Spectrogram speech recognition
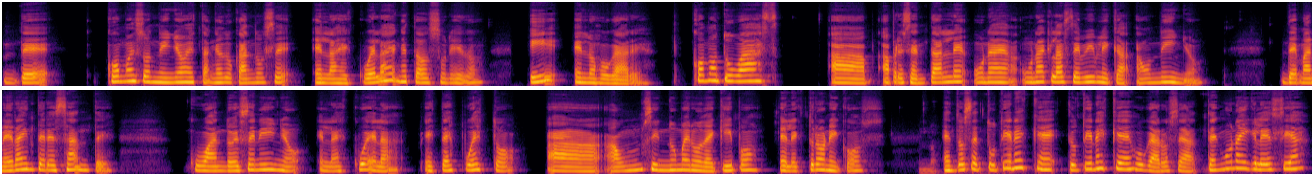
de cómo esos niños están educándose en las escuelas en Estados Unidos y en los hogares. ¿Cómo tú vas a, presentarle una, una clase bíblica a un niño de manera interesante cuando ese niño en la escuela está expuesto a, a un sinnúmero de equipos electrónicos? ¿No? Entonces tú tienes que, tú tienes que jugar. O sea, tengo una iglesia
